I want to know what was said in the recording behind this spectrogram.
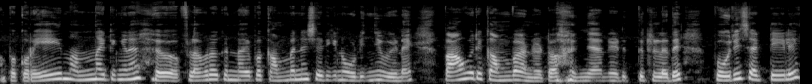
അപ്പോൾ കുറേ നന്നായിട്ട് ഇങ്ങനെ ഫ്ലവർ ഒക്കെ ഉണ്ടായപ്പോൾ കമ്പന്നെ ശരിക്കും ഒടിഞ്ഞു വീണേ. അപ്പോൾ ആ ഒരു കമ്പാണ് കേട്ടോ ഞാൻ എടുത്തിട്ടുള്ളത്. അപ്പോൾ ഒരു ചട്ടിയിൽ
